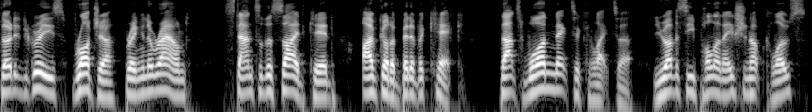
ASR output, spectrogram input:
30 degrees. Roger. Bring it around. Stand to the side, kid. I've got a bit of a kick. That's one nectar collector. You ever see pollination up close?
